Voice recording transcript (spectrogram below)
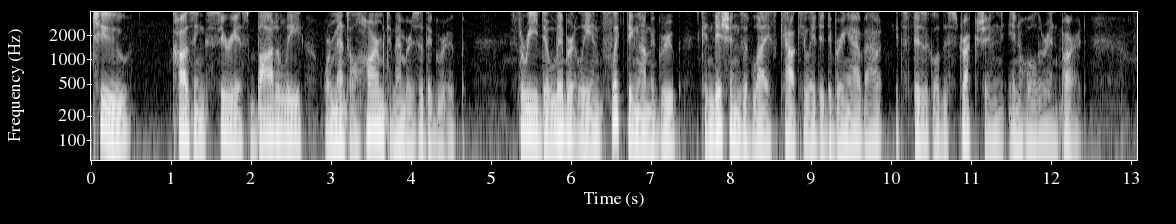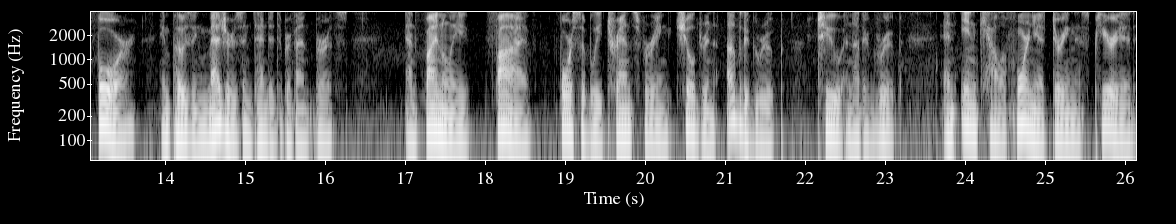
two, causing serious bodily or mental harm to members of the group, three, deliberately inflicting on the group conditions of life calculated to bring about its physical destruction in whole or in part, four, imposing measures intended to prevent births, and finally, five, forcibly transferring children of the group to another group. And in California during this period,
